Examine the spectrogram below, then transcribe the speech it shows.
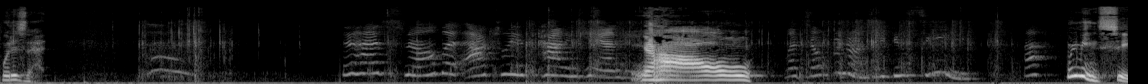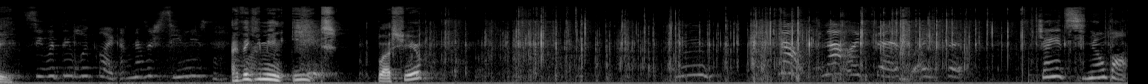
What is that? No. Let's open them so you can see. What do you mean, see? See what they look like. I've never seen these before. I think you mean eat. Bless you. Mm, No, not like this. Like this. Giant snowball.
